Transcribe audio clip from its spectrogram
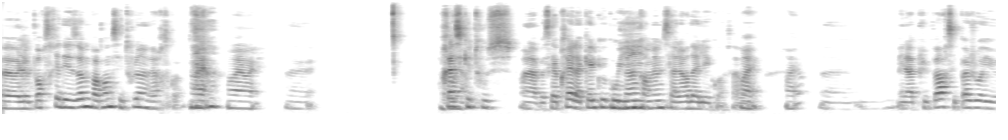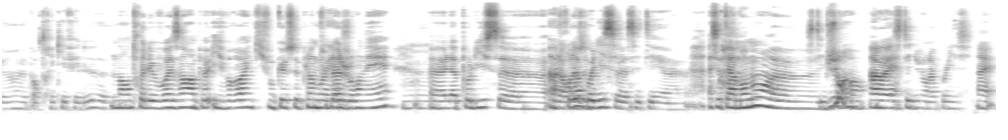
Euh, le portrait des hommes, par contre, c'est tout l'inverse, quoi. Ouais, ouais, ouais. Ouais. Presque Voilà. tous. Voilà, parce qu'après, elle a quelques Oui. copains, quand même, ça a l'air d'aller, quoi. Ça va. Ouais, ouais. Mais la plupart, c'est pas joyeux, hein, le portrait qui est fait d'eux. euh. Non, entre les voisins un peu ivrognes qui font que se plaindre Ouais. toute la journée, Mm, mm. euh, la police euh, Alors, la police, euh, c'était... euh, Ah, c'était un moment euh, C'était dur. dur, hein. hein. Ah ouais, c'était dur, la police. Ouais.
